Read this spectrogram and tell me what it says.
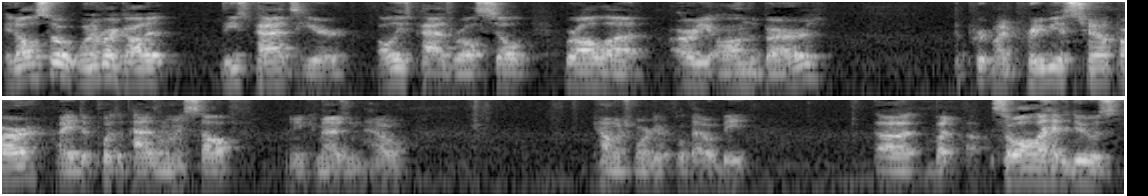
It also, whenever I got it, these pads here, all these pads were all still were all uh, already on the bars. The pre my previous chin up bar, I had to put the pads on myself, and you can imagine how how much more difficult that would be. Uh, but so all I had to do was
